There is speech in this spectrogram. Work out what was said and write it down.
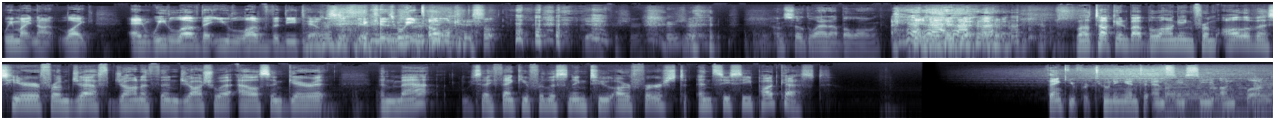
we might not like and we love that you love the details because we don't yeah for sure For sure. I'm so glad I belong. Well, talking about belonging from all of us here, from Jeff, Jonathan, Joshua, Allison, Garrett, and Matt, we say thank you for listening to our first NCC podcast. Thank you for tuning in to NCC Unplugged.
